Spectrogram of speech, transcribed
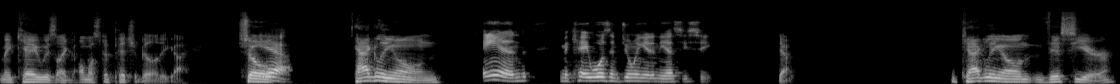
McKay was like mm. almost a pitchability guy. So Yeah, Caglianone, and McKay wasn't doing it in the SEC. Yeah, Caglianone this year,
